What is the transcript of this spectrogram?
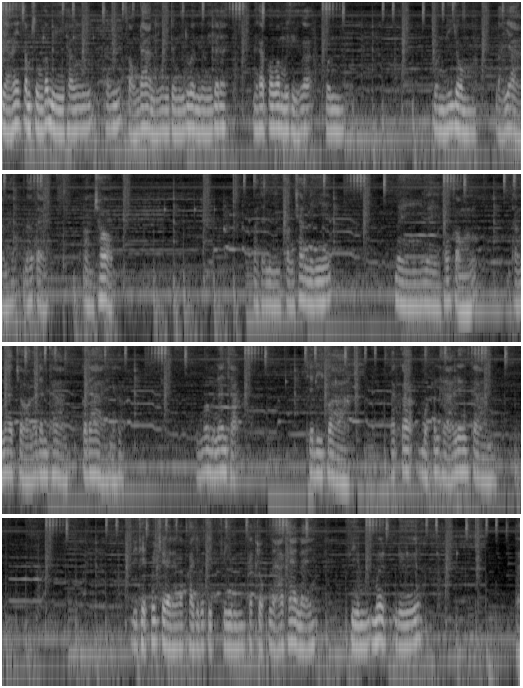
อยากให้ซัมซุงก็มีทั้งทั้งสองด้านมีตรงนี้ด้วยมีตรงนี้ก็ได้นะครับ เพราะว่ามือถือก็คนคนนิยมหลายอย่างนะครับ แล้วแต่ความชอบ อาจจะมีฟังก์ชันนี้ ในในทั้งสองทั้งหน้าจอและด้านข้างก็ได้นะครับ ผมว่ามันน่าจะจะดีกว่า แล้วก็หมดปัญหาเรื่องการ ดีเทคไม่เจอนะครับใครจะไปติดฟิล์มกระจกหนาแค่ไหน ฟิล์มมืดหรืออ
